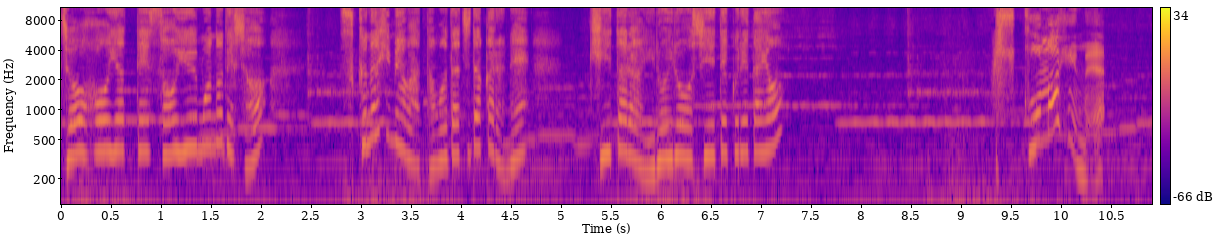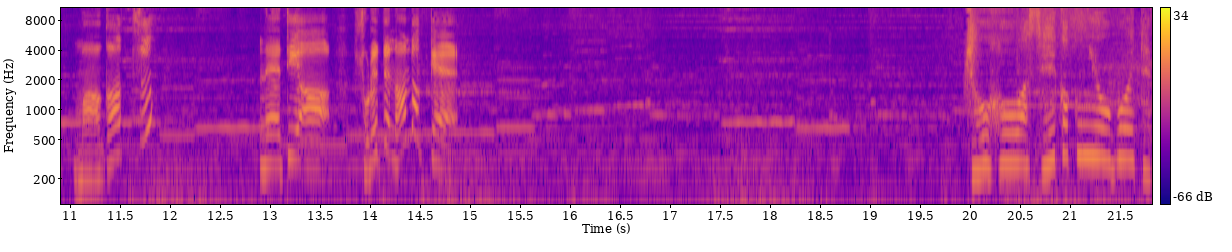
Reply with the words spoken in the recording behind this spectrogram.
情報屋ってそういうものでしょ？スクナ姫は友達だからね。聞いたら色々教えてくれたよ。スクナ姫？マガツねえティアそれってなんだっけ？情報は正確に覚えてる。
